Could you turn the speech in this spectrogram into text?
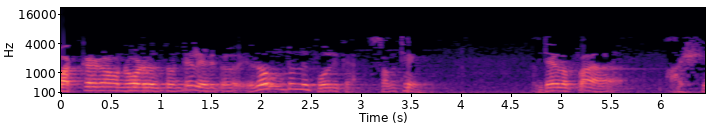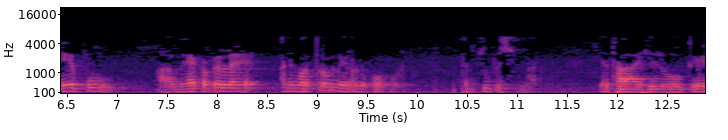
బక్కగా ఉన్నవాడు వెళ్తుంటే లేడి పిల్ల ఏదో ఉంటుంది పోలిక సంథింగ్. అంతే తప్ప ఆ షేపు ఆ మేకపిల్లే అని మాత్రం మీరు అనుకోకూడదు. అది చూపిస్తున్నారు. యథాహి లోకే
